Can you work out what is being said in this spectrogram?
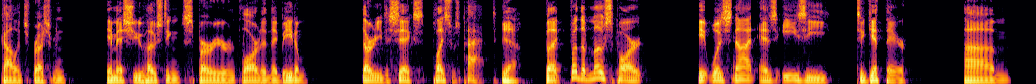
college freshman, MSU hosting Spurrier in Florida, and they beat them thirty to six. Place was packed. Yeah. But for the most part, it was not as easy to get there. Um,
